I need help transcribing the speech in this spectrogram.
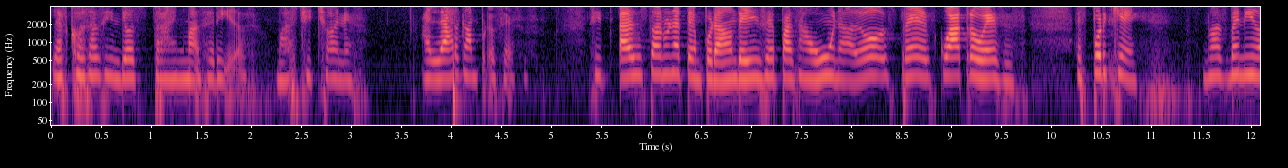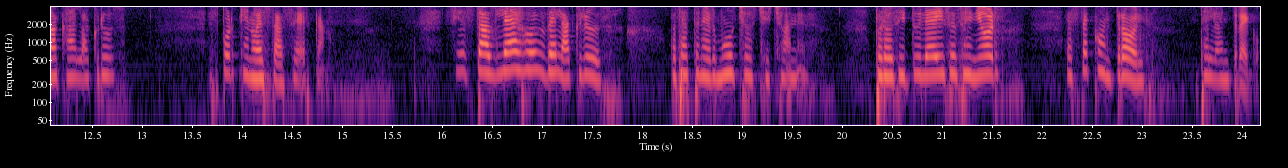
Las cosas sin Dios traen más heridas, más chichones, alargan procesos. Si has estado en una temporada donde dice pasa una, dos, tres, cuatro veces, es porque no has venido acá a la cruz. Es porque no estás cerca. Si estás lejos de la cruz, vas a tener muchos chichones. Pero si tú le dices, Señor, este control te lo entrego.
